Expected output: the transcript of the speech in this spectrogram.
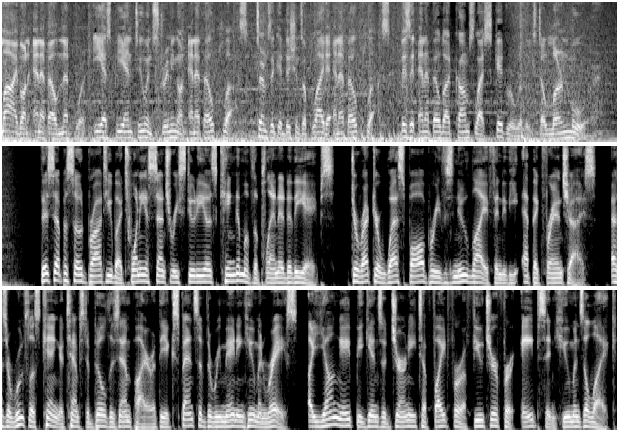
Live on NFL Network, ESPN2, and streaming on NFL Plus. Terms and conditions apply to NFL Plus. Visit NFL.com slash schedule release to learn more. This episode brought to you by 20th Century Studios' Kingdom of the Planet of the Apes. Director Wes Ball breathes new life into the epic franchise. As a ruthless king attempts to build his empire at the expense of the remaining human race, a young ape begins a journey to fight for a future for apes and humans alike.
